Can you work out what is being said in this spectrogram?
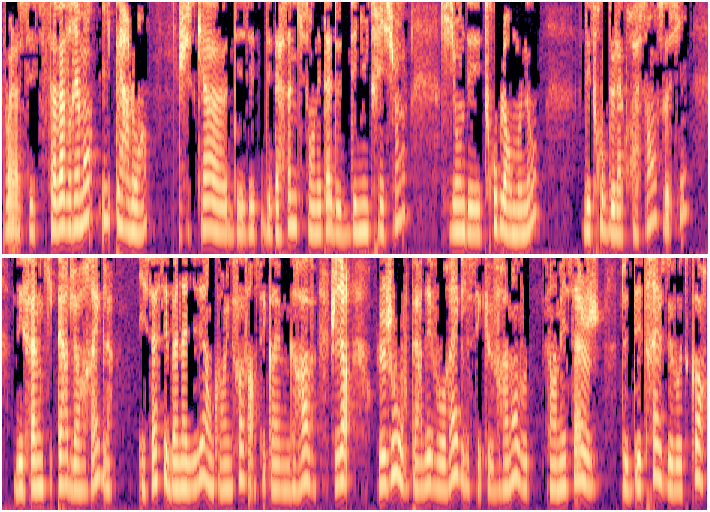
Voilà, ça va vraiment hyper loin, jusqu'à euh, des, personnes qui sont en état de dénutrition, qui ont des troubles hormonaux, des troubles de la croissance aussi, des femmes qui perdent leurs règles. Et ça, c'est banalisé, encore une fois, enfin, c'est quand même grave. Je veux dire, le jour où vous perdez vos règles, c'est que vraiment, c'est un message de détresse de votre corps.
